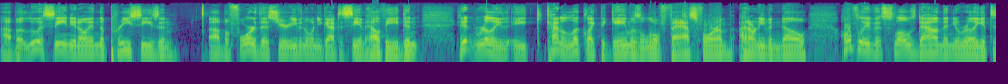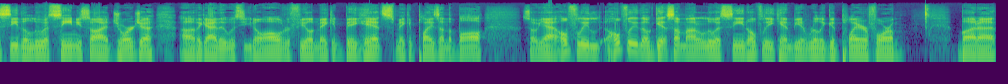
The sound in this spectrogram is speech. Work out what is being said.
Uh, but Lewis Cine, you know, in the preseason, uh, before this year, even when you got to see him healthy, he didn't he didn't really he kind of looked like the game was a little fast for him. I don't even know. Hopefully, if it slows down, then you'll really get to see the Lewis Cine you saw at Georgia, uh, the guy that was you know all over the field making big hits, making plays on the ball. So yeah, hopefully hopefully they'll get something out of Lewis Cine. Hopefully he can be a really good player for them. But uh,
